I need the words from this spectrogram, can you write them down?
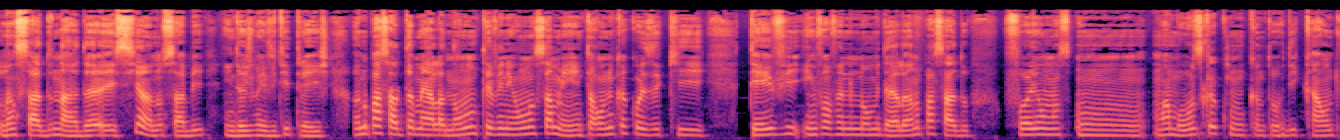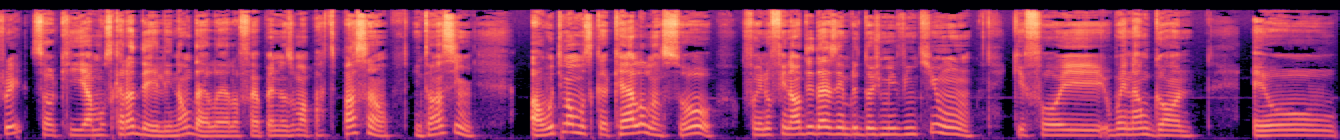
lançado nada esse ano, sabe? Em 2023. Ano passado também ela não teve nenhum lançamento. A única coisa que teve envolvendo o nome dela ano passado foi um, um- uma música com um cantor de country, só que a música era dele, não dela. Ela foi apenas uma participação. Então, assim, a última música que ela lançou foi no final de dezembro de 2021, que foi When I'm Gone. Eu.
